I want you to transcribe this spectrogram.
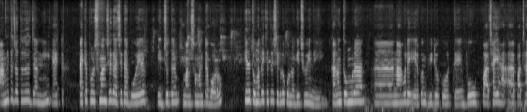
আমি তো যতদূর জানি, একটা একটা পুরুষ মানুষের কাছে তার বইয়ের ইজ্জতের মান সম্মানটা বড়। কিন্তু তোমাদের ক্ষেত্রে সেগুলো কোনো কিছুই নেই। কারণ তোমরা না হলে এরকম ভিডিও করতে, বউ পাছাই পাছা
